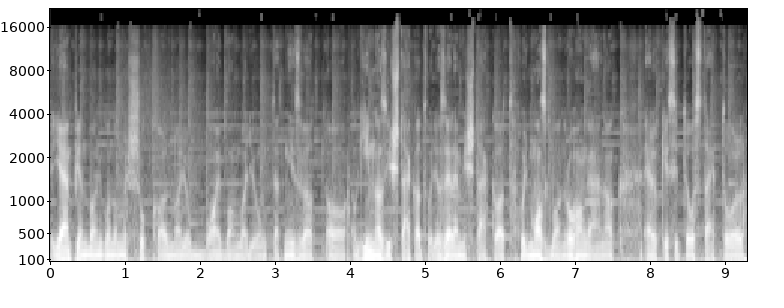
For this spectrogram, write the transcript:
Jelen pillanatban gondolom, hogy sokkal nagyobb bajban vagyunk, tehát nézve a, a, a gimnazistákat, vagy az elemistákat, hogy maszkban rohangálnak előkészítő osztálytól,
